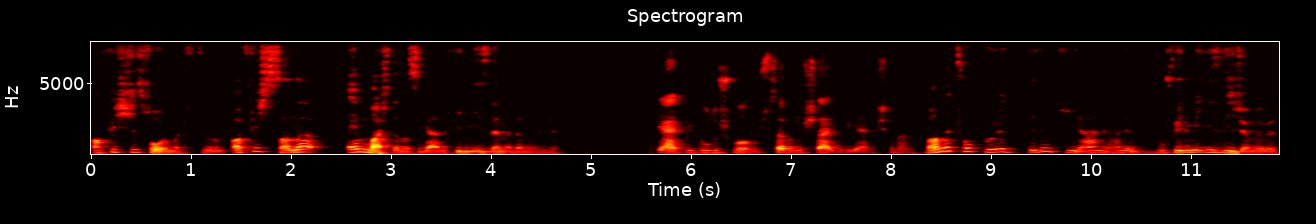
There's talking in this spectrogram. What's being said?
afişi sormak istiyorum. Afiş sana en başta nasıl geldi filmi izlemeden önce? Yani bir buluşma olmuş. Sarılmışlar gibi gelmişti bana. Bana çok böyle dedim ki yani hani bu filmi izleyeceğim evet.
